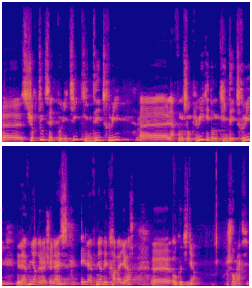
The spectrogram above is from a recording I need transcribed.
euh, sur toute cette politique qui détruit la fonction publique et donc qui détruit l'avenir de la jeunesse et l'avenir des travailleurs au quotidien. Je vous remercie.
